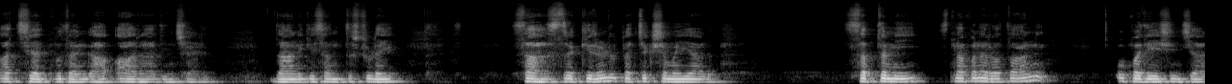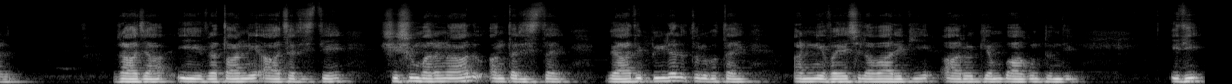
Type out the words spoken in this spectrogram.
అత్యద్భుతంగా ఆరాధించాడు. దానికి సంతుష్టుడై సహస్ర కిరణుడు ప్రత్యక్షమయ్యాడు. సప్తమి స్నపన వ్రతాన్ని ఉపదేశించాడు. రాజా ఈ వ్రతాన్ని ఆచరిస్తే శిశు మరణాలు అంతరిస్తాయి వ్యాధి పీడలు తొలుగుతాయి అన్ని వయసుల వారికి ఆరోగ్యం బాగుంటుంది. ఇది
